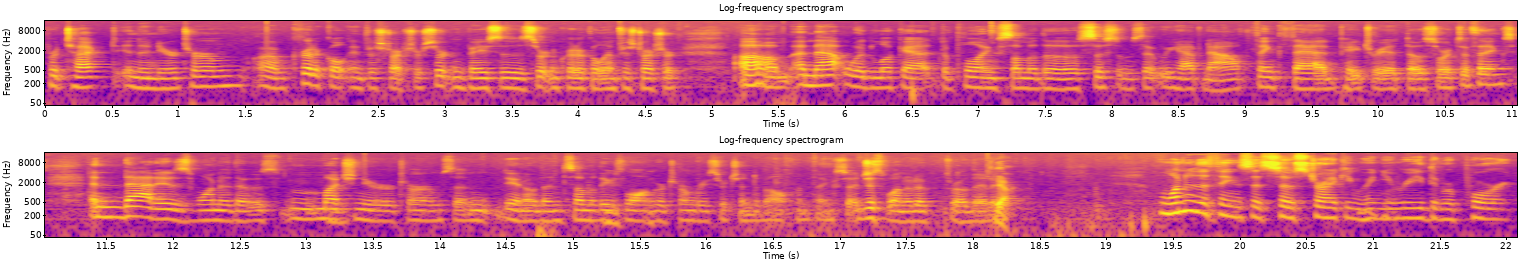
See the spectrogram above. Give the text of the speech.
protect in the near term um, critical infrastructure, certain bases, certain critical infrastructure, um, and that would look at deploying some of the systems that we have now, think THAAD, Patriot, those sorts of things, and that is one of those much nearer terms than you know than some of these mm-hmm. longer term research and development things. So I just wanted to throw that yeah. in. One of the things that's so striking when you mm-hmm. read the report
